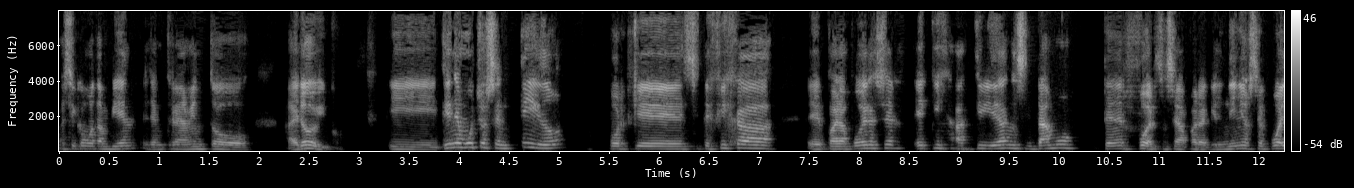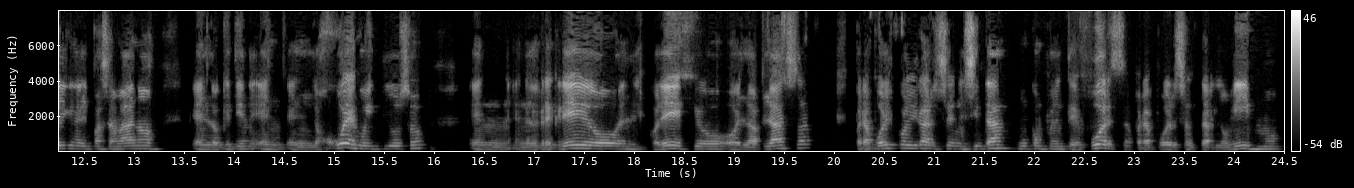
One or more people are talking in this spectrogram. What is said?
así como también el entrenamiento aeróbico. Y tiene mucho sentido porque si te fijas, eh, para poder hacer X actividad necesitamos tener fuerza, o sea, para que el niño se cuelgue en el pasamanos, en lo que tiene, en, los juegos incluso, en, en, el recreo, en el colegio o en la plaza, para poder colgarse necesita un componente de fuerza para poder saltar lo mismo,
